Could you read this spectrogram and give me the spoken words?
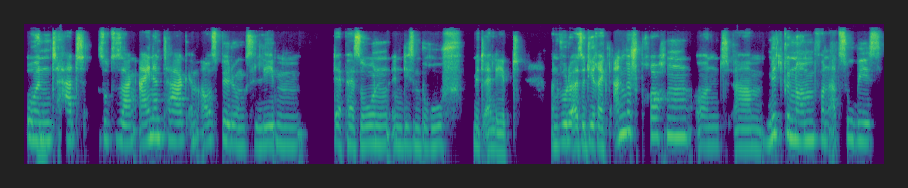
und mhm. hat sozusagen einen Tag im Ausbildungsleben der Person in diesem Beruf miterlebt. Man wurde also direkt angesprochen und ähm, mitgenommen von Azubis,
